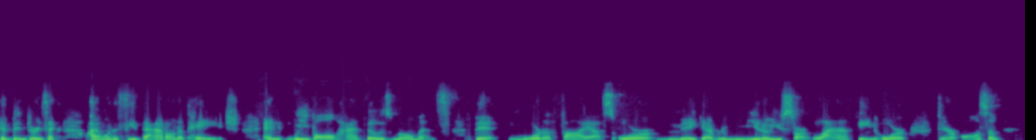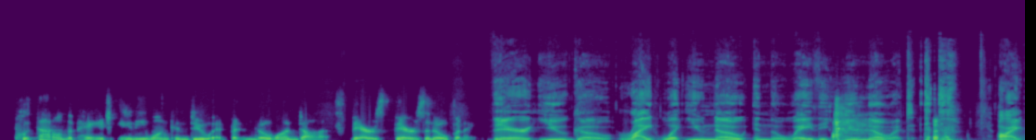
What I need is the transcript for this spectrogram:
have been during sex. I want to see that on a page. And we've all had those moments that mortify us or make every, you know, you start laughing or they're awesome put that on the page. Anyone can do it but no one does. There's there's an opening. There you go. Write what you know in the way that you know it. All right.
